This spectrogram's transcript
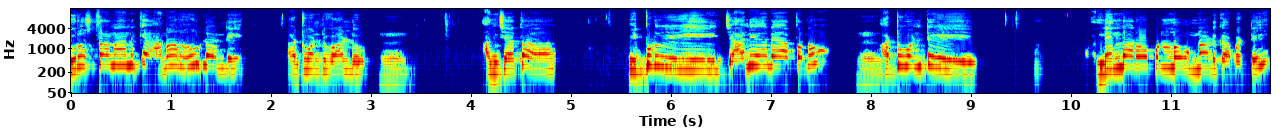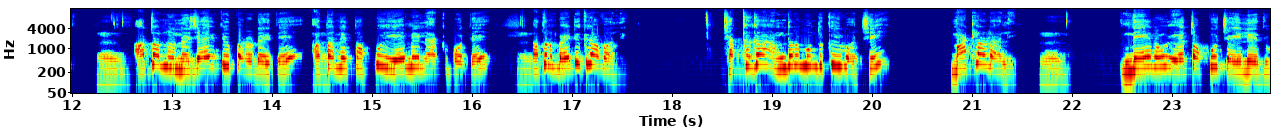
గురుస్థానానికి అనర్హుడండి అటువంటి వాళ్ళు. అంచేత ఇప్పుడు ఈ జానీ అనే అతను అటువంటి నిందారోపణలో ఉన్నాడు కాబట్టి అతను నిజాయితీ పరుడైతే అతని తప్పు ఏమీ లేకపోతే. అతను బయటికి రావాలి. చక్కగా అందరి ముందుకి వచ్చి మాట్లాడాలి. నేను ఏ తప్పు చేయలేదు.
